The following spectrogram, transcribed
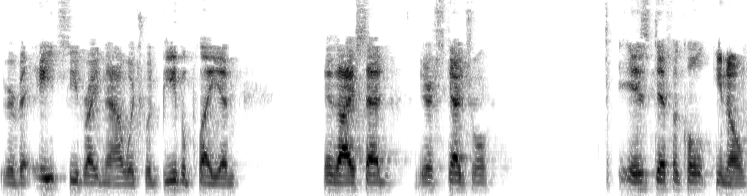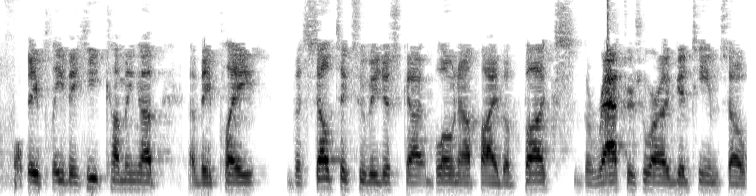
They're the eight seed right now, which would be the play in. As I said, your schedule is difficult. You know, they play the Heat coming up. Uh, they play the Celtics, who they just got blown out by the Bucks, the Raptors, who are a good team. So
